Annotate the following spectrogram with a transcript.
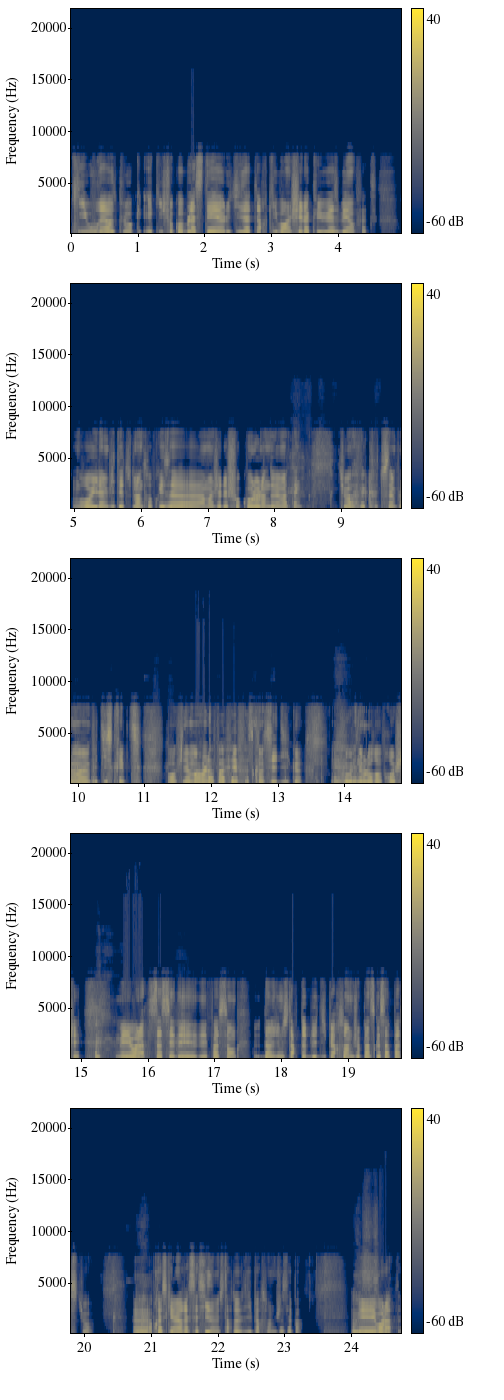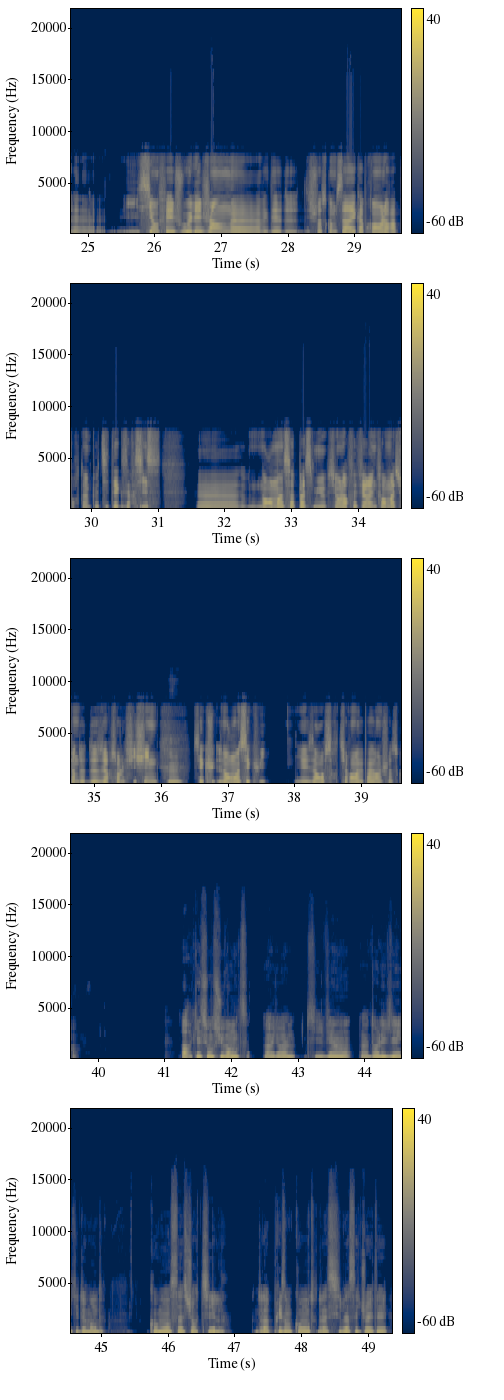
qui ouvrait Outlook et qui choco-blastait l'utilisateur qui branchait la clé USB en fait. En gros, il invitait toute l'entreprise à manger des chocos le lendemain matin tu vois, avec tout simplement un petit script. Bon, finalement, on l'a pas fait parce qu'on s'est dit que on pouvait nous le reprocher. Mais voilà, ça, c'est des, des façons. Dans une startup de 10 personnes, je pense que ça passe, tu vois. Euh, après, est-ce qu'il y a un RSSI dans une startup de 10 personnes? Je sais pas. Mais voilà, euh, si on fait jouer les gens euh, avec des, des, choses comme ça et qu'après on leur apporte un petit exercice, normalement ça passe mieux. Si on leur fait faire une formation de deux heures sur le phishing, hmm. c'est normalement c'est cuit ils en ressortiront avec pas grand chose quoi. Alors question suivante, euh, Johan, qui vient euh, d'Olivier, qui demande comment s'assure-t-il de la prise en compte de la cybersécurité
